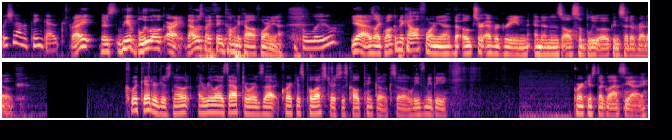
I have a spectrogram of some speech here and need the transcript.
We should have a pink oak. Right? There's we have blue oak. All right, that was my thing coming to California. Blue? Yeah, I was like, welcome to California. The oaks are evergreen, and then there's also blue oak instead of red oak. Quick editor's note I realized afterwards that Quercus palustris is called pink oak, so leave me be. Quercus douglasii.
